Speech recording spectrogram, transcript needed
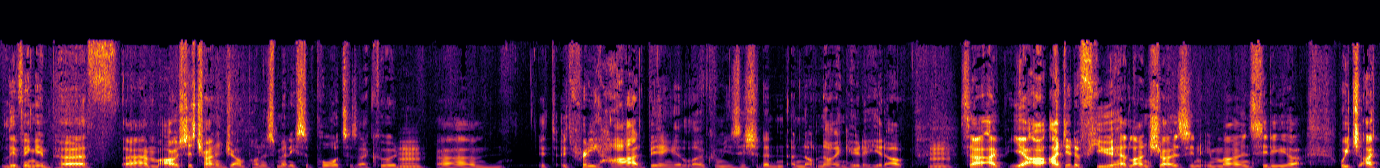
living in Perth. Um, I was just trying to jump on as many supports as I could. Mm. Um, it, it's pretty hard being a local musician and, and not knowing who to hit up. Mm. So I yeah, I, I did a few headline shows in, in my own city, uh, which I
